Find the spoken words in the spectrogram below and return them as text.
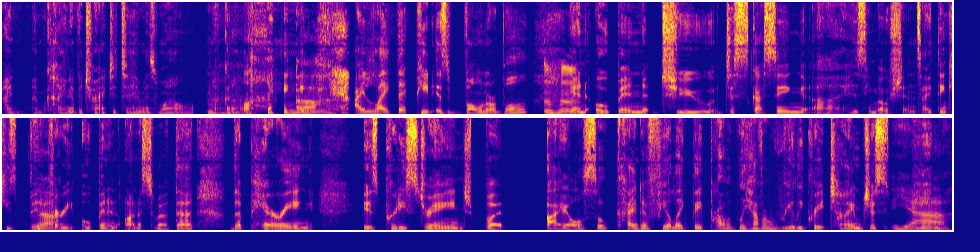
I'm I'm kind of attracted to him as well. I'm not gonna Mm-hmm. lie. I like that Pete is vulnerable Mhm. and open to discussing uh, his emotions. I think he's been Yeah. very open and honest about that. The pairing is pretty strange, but I also kind of feel like they probably have a really great time just Yeah. being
